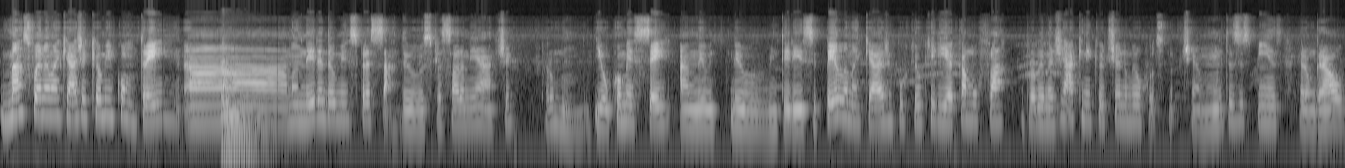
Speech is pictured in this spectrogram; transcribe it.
Mas foi na maquiagem que eu me encontrei a maneira de eu me expressar, de eu expressar a minha arte para o mundo. E eu comecei a meu, meu interesse pela maquiagem porque eu queria camuflar o problema de acne que eu tinha no meu rosto. Tinha muitas espinhas, era um grau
